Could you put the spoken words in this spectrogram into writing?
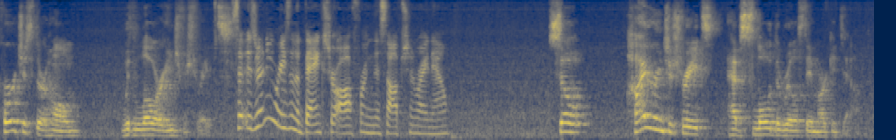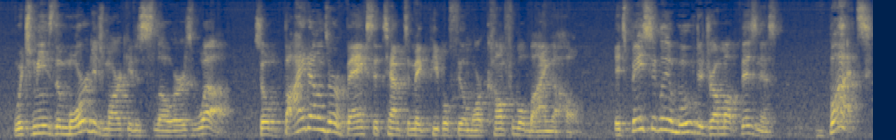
purchase their home with lower interest rates. So, is there any reason the banks are offering this option right now? So, higher interest rates have slowed the real estate market down, which means the mortgage market is slower as well. So, buy downs are a bank's attempt to make people feel more comfortable buying a home. It's basically a move to drum up business. But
